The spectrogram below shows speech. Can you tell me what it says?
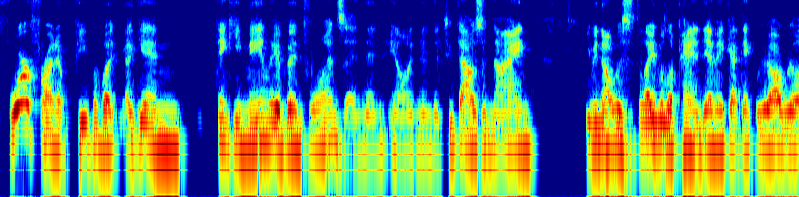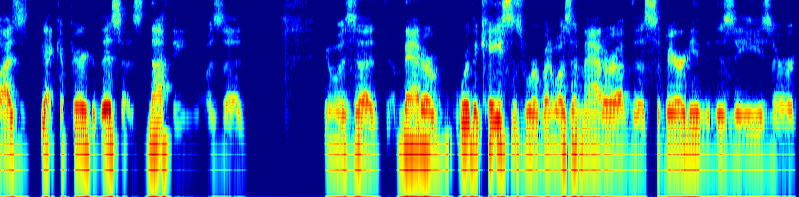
forefront of people, but again, thinking mainly of influenza. And then, you know, and in the 2009, even though it was labeled a pandemic, I think we all realized that compared to this, it was nothing. It was a, it was a matter of where the cases were, but it wasn't a matter of the severity of the disease or,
